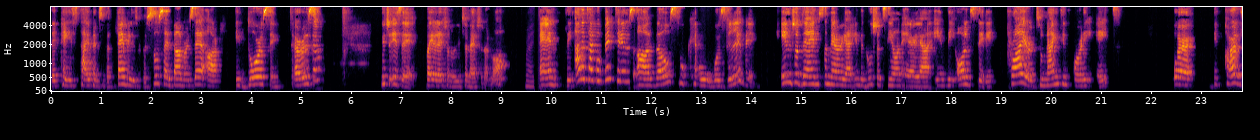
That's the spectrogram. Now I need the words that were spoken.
They pay stipends to the families of the suicide bombers. They are endorsing terrorism, which is a violation of international law. Right. And the other type of victims are those who, can, who was living in Judea and Samaria, in the Gush Etzion area, in the old city prior to 1948, were departed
